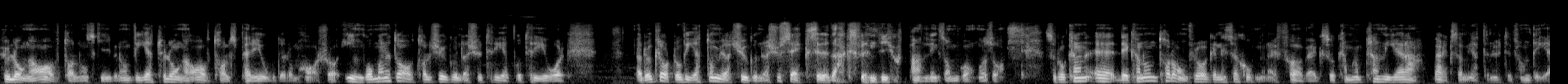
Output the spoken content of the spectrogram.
hur långa avtal de skriver. De vet hur långa avtalsperioder de har. Så ingår man ett avtal 2023 på tre år, ja då är det klart, då vet de ju att 2026 är det dags för en ny upphandlingsomgång och så. Så då kan, eh, det kan de tala om för organisationerna i förväg så kan man planera verksamheten utifrån det.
